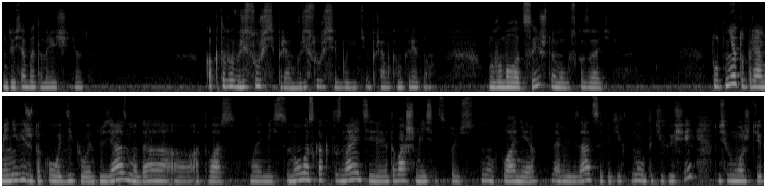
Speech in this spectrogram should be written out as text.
Ну, то есть об этом речь идет. Как-то вы в ресурсе, прям в ресурсе будете, прям конкретно. Ну, вы молодцы, что я могу сказать. Тут нету прям, я не вижу такого дикого энтузиазма, да, а, от вас мая месяц. Но у вас как-то, знаете, это ваш месяц. То есть, ну, в плане реализации каких-то, ну, таких вещей. То есть вы можете,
